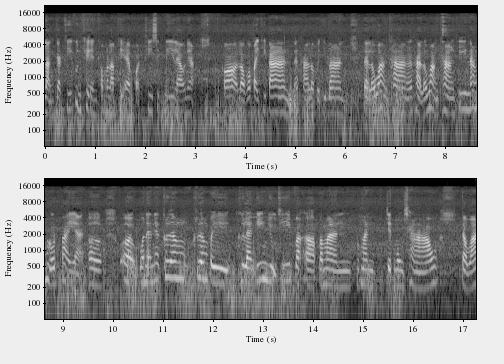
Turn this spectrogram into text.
หลังจากที่คุณเคนเขามารับที่แอร์พอร์ตที่ซิดนีย์แล้วเนี่ยก็เราก็ไปที่บ้านนะคะ เราไปที่บ้าน แต่ระหว่างทางอะค่ะ ระหว่างทางที่นั่งรถไปอะเออเออวันนั้นเนี่ยเครื่องเครื่องไปคือแลนดิ้งอยู่ที่ประประมาณประมาณเจ็ดโมงเช้าแต่ว่า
